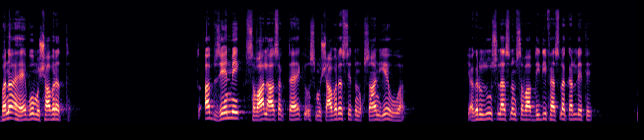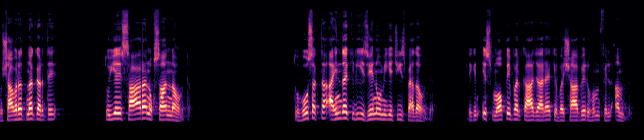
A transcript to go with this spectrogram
بنا ہے، وہ مشاورت تو اب ذہن میں ایک سوال آ سکتا ہے کہ اس مشاورت سے تو نقصان یہ ہوا کہ اگر حضور صلی اللہ علیہ وسلم ثواب دیدی فیصلہ کر لیتے، مشاورت نہ کرتے، تو یہ سارا نقصان نہ ہوتا۔ تو ہو سکتا آئندہ کے لیے ذہنوں میں یہ چیز پیدا ہو جائے۔ لیکن اس موقع پر کہا جا رہا ہے کہ بشابر ہم فل امر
